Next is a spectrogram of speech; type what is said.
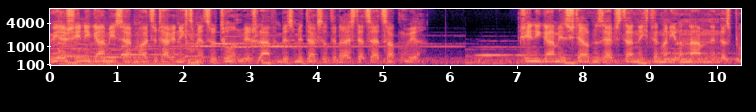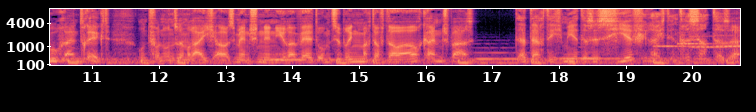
Wir Shinigamis haben heutzutage nichts mehr zu tun. Wir schlafen bis mittags und den Rest der Zeit zocken wir. Shinigamis sterben selbst dann nicht, wenn man ihren Namen in das Buch einträgt. Und von unserem Reich aus Menschen in ihrer Welt umzubringen, macht auf Dauer auch keinen Spaß. Da dachte ich mir, dass es hier vielleicht interessanter sei.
